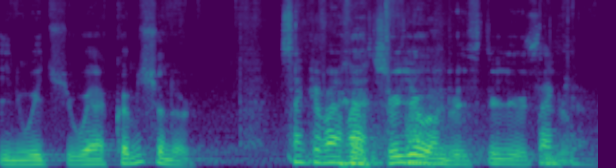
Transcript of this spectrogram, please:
in which you were commissioner. Thank you very much. to you, Andris, to you. Thank to you. you.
